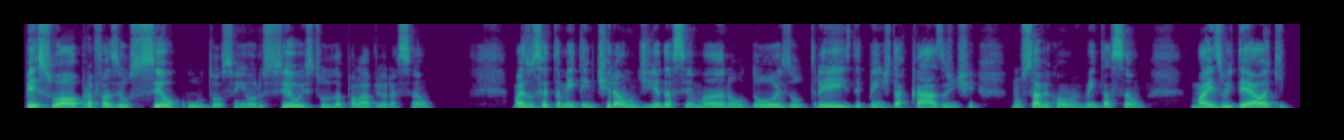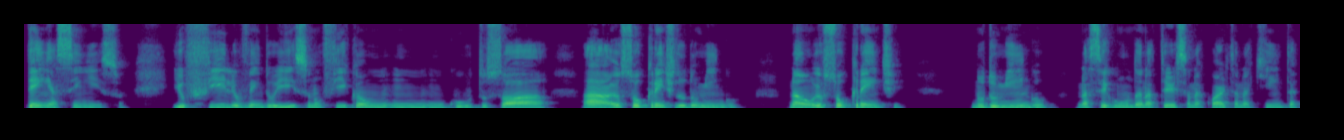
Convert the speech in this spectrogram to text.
pessoal para fazer o seu culto ao Senhor, o seu estudo da palavra e oração. Mas você também tem que tirar um dia da semana, ou dois, ou três, depende da casa. A gente não sabe qual a movimentação. Mas o ideal é que tenha assim isso. E o filho vendo isso não fica um, um, um culto só. Ah, eu sou crente do domingo. Não, eu sou crente. No domingo, na segunda, na terça, na quarta, na quinta,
